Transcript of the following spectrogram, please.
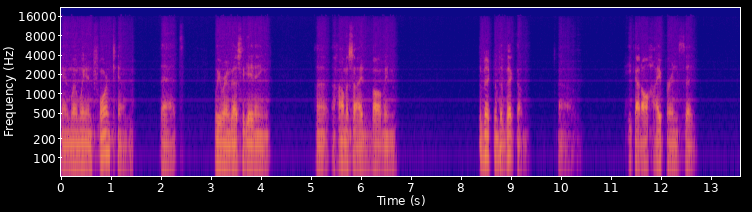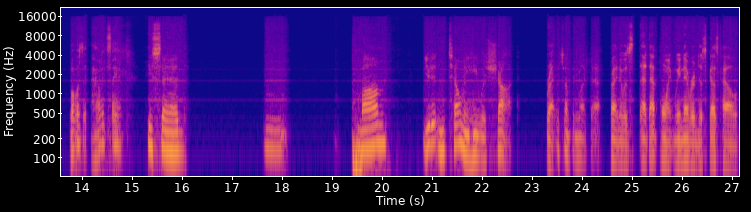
and when we informed him that we were investigating uh, a homicide involving The victim. the victim, um, he got all hyper and said, "What was it? How did he say it?" he said, "Mm, Mom, you didn't tell me he was shot, Right, or something like that. right. And it was at that point we never discussed how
